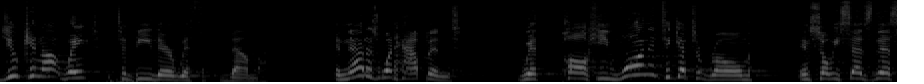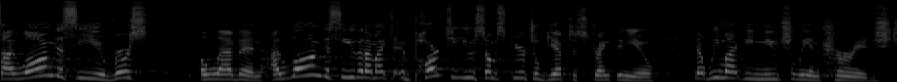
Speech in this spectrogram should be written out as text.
you cannot wait to be there with them. And that is what happened with Paul. He wanted to get to Rome, and so he says this I long to see you, verse 11. I long to see you that I might impart to you some spiritual gift to strengthen you, that we might be mutually encouraged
